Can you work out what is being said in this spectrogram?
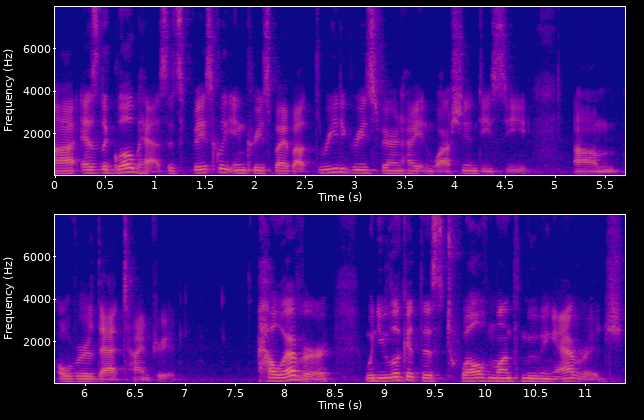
uh, as the globe has. It's basically increased by about 3 degrees Fahrenheit in Washington, D.C. Um, over that time period. However, when you look at this 12 month moving average,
